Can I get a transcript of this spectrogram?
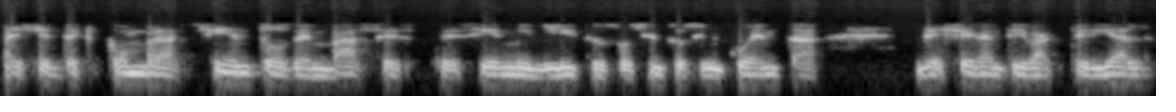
Hay gente que compra cientos de envases de 100 mililitros o 150 de gel antibacterial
